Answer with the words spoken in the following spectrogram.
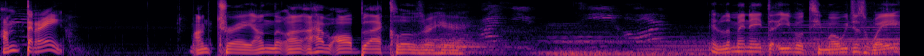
I'm Trey. I'm Trey. I'm the. I have all black clothes right here. Eliminate the evil team. Well, we just wait.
